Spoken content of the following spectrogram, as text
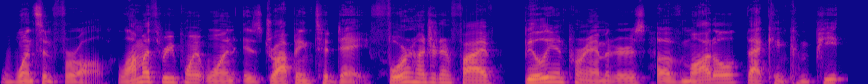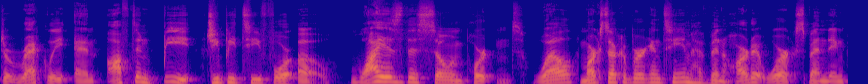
once and for all. Llama 3.1 is dropping today. 405 billion parameters of model that can compete directly and often beat GPT 4o. Why is this so important? Well, Mark Zuckerberg and team have been hard at work spending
